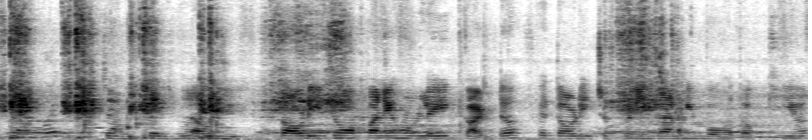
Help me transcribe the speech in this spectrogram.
ਚਮਚੇ ਲਓ ਜੀ ਤੌੜੀ ਚੋਂ ਆਪਾਂ ਨੇ ਹੁਣ ਲਈ ਕੱਢ ਫਿਰ ਤੌੜੀ ਚੱਕਣੀ ਕਰਨੀ ਬਹੁਤ ਔਖੀ ਆ।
